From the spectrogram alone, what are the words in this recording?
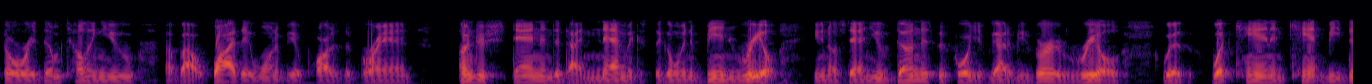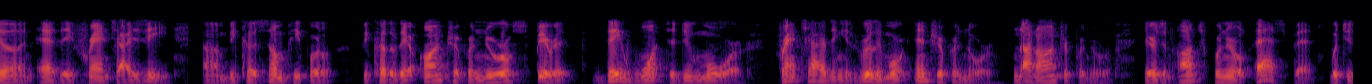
story, them telling you about why they want to be a part of the brand, understanding the dynamics that go into being real. You know, Stan, you've done this before. You've got to be very real with what can and can't be done as a franchisee um, because some people, because of their entrepreneurial spirit, they want to do more. Franchising is really more entrepreneur, not entrepreneur there's an entrepreneurial aspect, but you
